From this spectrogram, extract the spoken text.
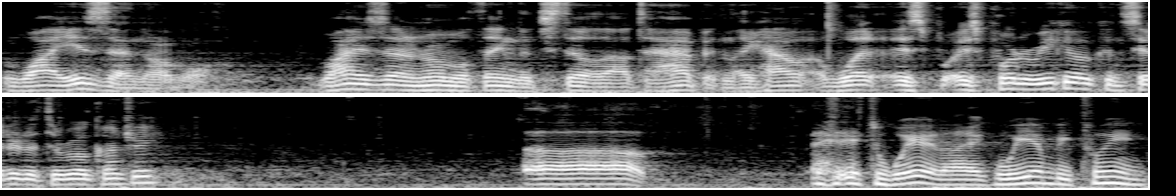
why is that normal? Why is that a normal thing that's still allowed to happen? Like how what is is Puerto Rico considered a third world country? Uh, it's weird. Like we in between.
